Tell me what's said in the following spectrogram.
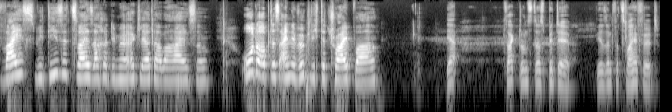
weiß, wie diese zwei Sachen, die mir erklärt habe, heißen. Oder ob das eine wirklich The Tribe war. Ja, sagt uns das bitte. Wir sind verzweifelt.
